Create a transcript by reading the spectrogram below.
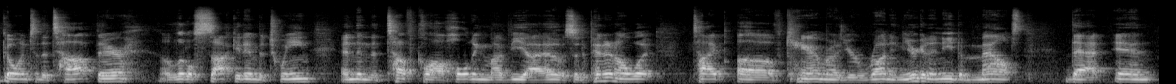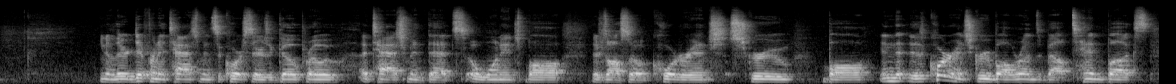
going to the top there, a little socket in between, and then the tough claw holding my VIO. So depending on what type of camera you're running, you're gonna need to mount that and you know, there are different attachments. Of course, there's a GoPro attachment that's a one inch ball. There's also a quarter inch screw ball. And the, the quarter inch screw ball runs about 10 bucks.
